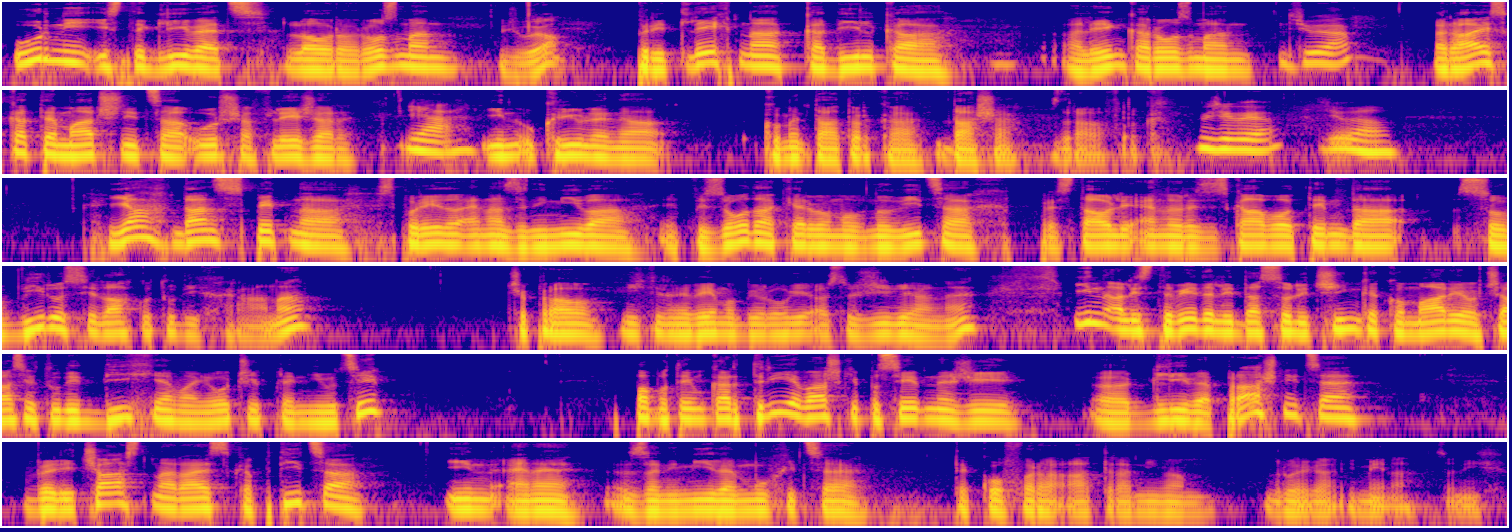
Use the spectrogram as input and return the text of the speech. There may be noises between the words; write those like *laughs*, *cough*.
urni iztegljivec Lauro Rozman, Živijo? pritlehna kadilka Alenka Rozman, Živijo. rajska temačnica Urša Fležar Ja, in ukrivljena komentatorka Daša. Zdravo, folk. živijo. živijo. Ja, danes spet na sporedu ena zanimiva epizoda, ker bomo v novicah predstavili eno raziskavo o tem, da so virusi lahko tudi hrana, čeprav niti ne vemo, biologi ali so živi ali ne. In ali ste vedeli, da so ličinke komarjev včasih tudi dihjemajoči plenilci, pa potem kar trije vaški posebneži, uh, gljive prašnice, veličastna rajska ptica in ene zanimive muhice, tekofora atra, nimam drugega imena za njih.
